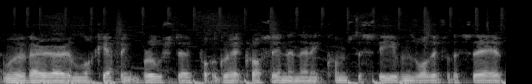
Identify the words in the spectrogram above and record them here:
and we were very very unlucky I think Brewster put a great cross in and then it comes to Stevens was it for the save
